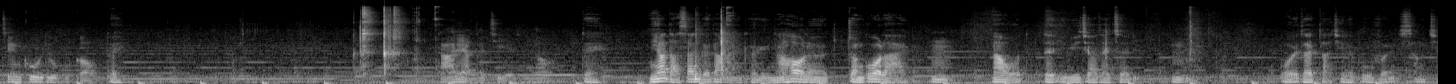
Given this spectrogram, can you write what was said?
坚固度不够，对。打两个结之后，对，你要打三个当然可以。然后呢，转过来，嗯。那我的 EV 胶在这里，嗯，我会在打结的部分上胶。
